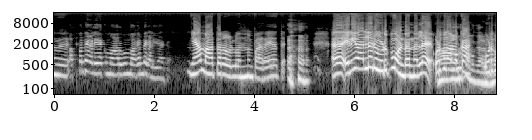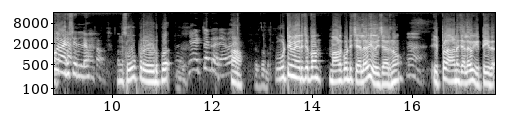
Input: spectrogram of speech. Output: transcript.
അതെ. അപ്പന്റെ കളിയാക്ക് മാറുമ്പോൾ മകന്റെ കളിയാക്ക. ഞാൻ മാത്രമേ ഉള്ളൂ ഒന്നും പറയാത്ത. എനിക്ക് നല്ലൊരു ഉടുപ്പ് കൊണ്ടുവന്നല്ലേ? ഉടുപ്പ് നമുക്ക് ഉടുപ്പ് കാണിച്ചല്ലോ സൂപ്പർ ഉടുപ്പ് ഞാൻ എടുത്തോണ്ട് വരാം ആ. ഊട്ടി മേടിച്ചപ്പം മാളക്കൂട്ടി ചെലവ് ചോദിച്ചായിരുന്നു. ഇപ്പോഴാണ് ചെലവ് കിട്ടിയത്.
